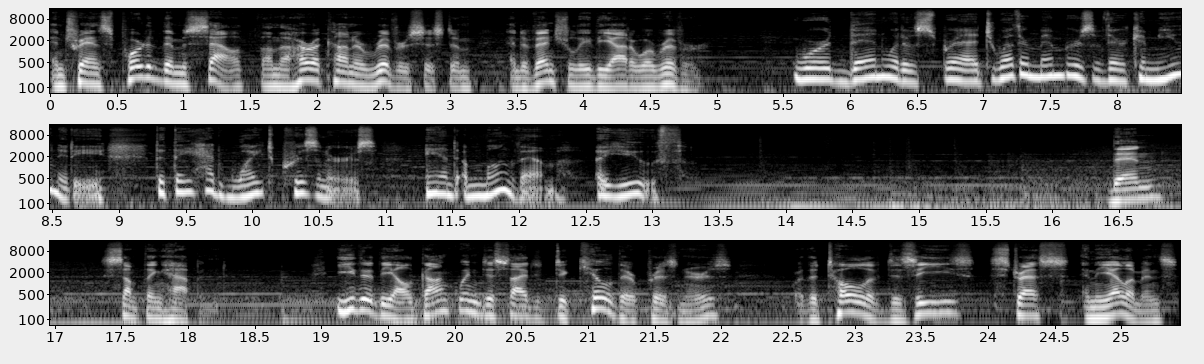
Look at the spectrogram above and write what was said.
and transported them south on the Harricana River system and eventually the Ottawa River. Word then would have spread to other members of their community that they had white prisoners, and among them, a youth. Then something happened. Either the Algonquin decided to kill their prisoners, or the toll of disease, stress, and the elements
